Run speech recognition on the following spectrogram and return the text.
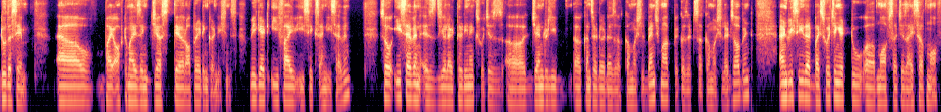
do the same uh, by optimizing just their operating conditions. We get E5, E6, and E7. So E7 is zeolite 13x, which is uh, generally uh, considered as a commercial benchmark because it's a commercial adsorbent. And we see that by switching it to uh, MOF such as IISERP MOF,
